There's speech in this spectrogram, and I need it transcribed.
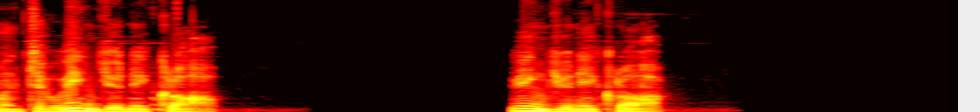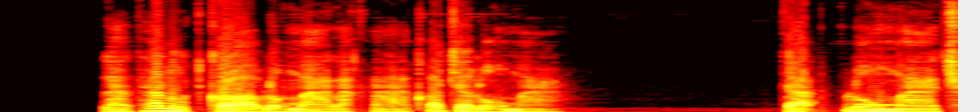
มันจะวิ่งอยู่ในกรอบ วิ่งอยู่ในกรอบ แล้วถ้าหลุดกรอบลงมาราคาก็จะลงมา จะลงมาช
